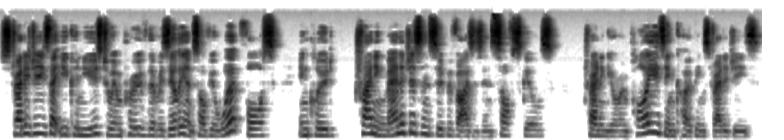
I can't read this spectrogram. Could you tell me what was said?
Strategies that you can use to improve the resilience of your workforce include training managers and supervisors in soft skills, training your employees in coping strategies,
